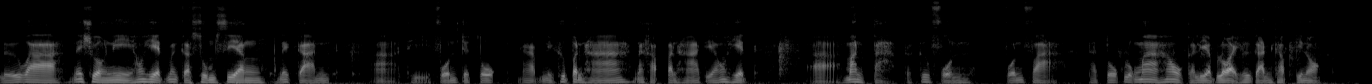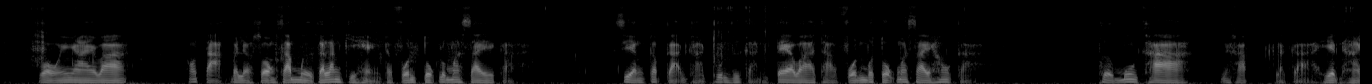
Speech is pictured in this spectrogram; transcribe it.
หรือว่าในช่วงนี้เขาเฮ็ดมันก็ซุ่มเสี่ยงในการที่ฝนจะตก นะครับนี่คือปัญหานะครับปัญหาที่เขาเห็ดอ่ามั่นตากก็คือฝนฝนฝ่าถ้าตกลงมาเฮาก็เรียบร้อยคือกันครับพี่น้องบอกง่ายๆว่าเฮาตากไปแล้วสองสามมือกำลังกี่แห่งแต่ฝนตกลงมาใส่กะเสี่ยงกับการขาดทุนคือกัน แต่ว่าถ้าฝนบ่ตกมาใส่เฮากะเพิ่มมูลค่านะครับแล้วก็เฮ็ดให้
